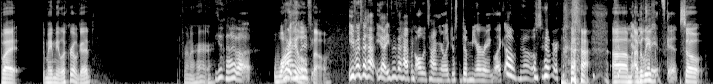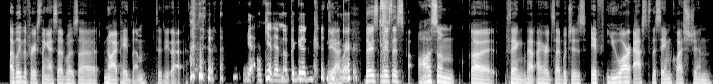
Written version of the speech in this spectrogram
But it made me look real good in front of her. Yeah, that. Uh, Wild even if- though. even if it ha- yeah, even if it happened all the time, you're like just demurring, like, oh no, never. um, I believe it's good. so. I believe the first thing I said was, uh, "No, I paid them to do that." Yeah, get in with the good, good Yeah. humor. there's there's this awesome uh, thing that I heard said, which is if you are asked the same question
